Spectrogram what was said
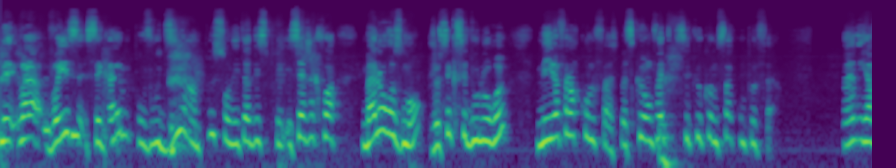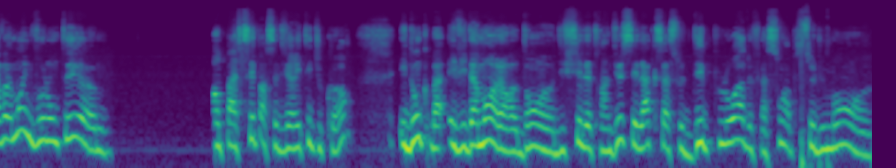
Mais voilà, vous voyez, c'est quand même pour vous dire un peu son état d'esprit. Et c'est à chaque fois, malheureusement, je sais que c'est douloureux, mais il va falloir qu'on le fasse, parce qu'en fait, c'est que comme ça qu'on peut faire. Il y a vraiment une volonté euh, en passer par cette vérité du corps. Et donc, bah, évidemment, alors dans euh, Difficile d'être un dieu, c'est là que ça se déploie de façon absolument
